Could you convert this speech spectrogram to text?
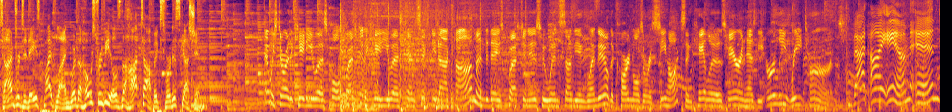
Time for today's pipeline, where the host reveals the hot topics for discussion. And we start the KDUS poll question at KDUS1060.com. And today's question is Who wins Sunday in Glendale, the Cardinals or Seahawks? And Kayla is here and has the early returns. That I am. And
